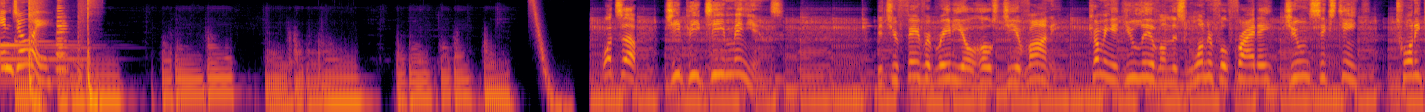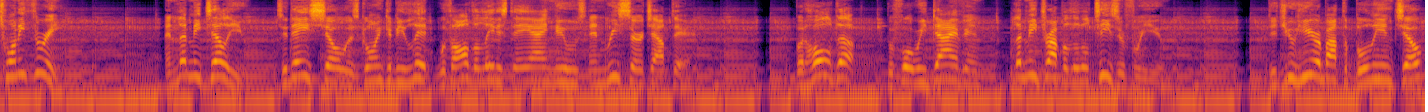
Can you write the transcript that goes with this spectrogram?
Enjoy! What's up, GPT minions? It's your favorite radio host, Giovanni, coming at you live on this wonderful Friday, June 16th, 2023. And let me tell you, today's show is going to be lit with all the latest AI news and research out there. But hold up, before we dive in, let me drop a little teaser for you. Did you hear about the boolean joke?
